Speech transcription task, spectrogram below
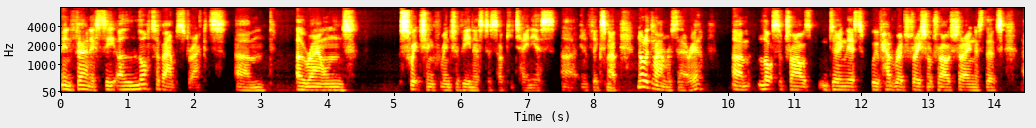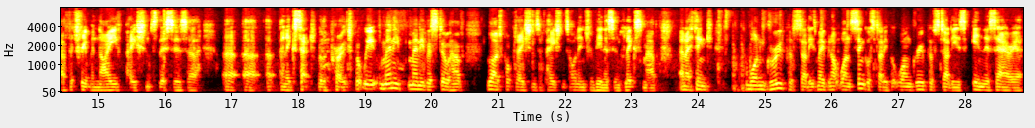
in fairness, see a lot of abstracts um, around switching from intravenous to subcutaneous uh, infliximab. Not a glamorous area, Um, lots of trials doing this. We've had registrational trials showing us that uh, for treatment naive patients, this is a, a, a, an acceptable approach. But we many many of us still have large populations of patients on intravenous infliximab, and I think one group of studies, maybe not one single study, but one group of studies in this area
